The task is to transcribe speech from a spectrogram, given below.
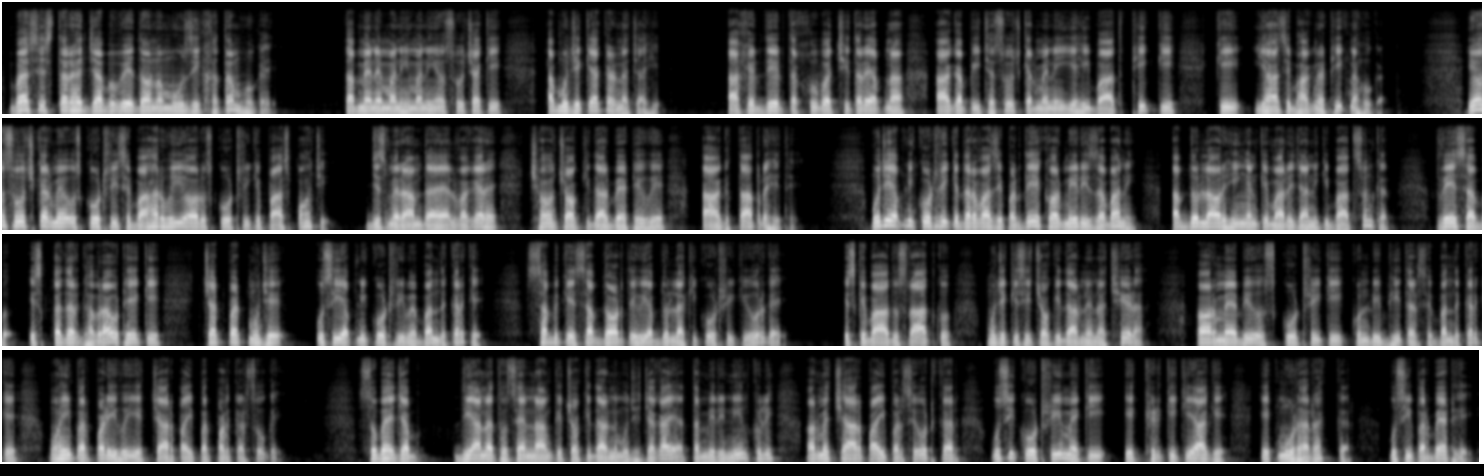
बस इस तरह जब वे दोनों मूजी खत्म हो गए, तब मैंने मन ही मन यो सोचा कि अब मुझे क्या करना चाहिए। आखिर देर तक खूब अच्छी तरह अपना आगा पीछे सोचकर मैंने यही बात ठीक की कि यहाँ से भागना ठीक न होगा। यों सोचकर मैं उस कोठरी से बाहर हुई और उस कोठरी के पास पहुँची, जिसमें रामदयाल वगैरह छौ चौकीदार बैठे हुए आग ताप रहे थे। मुझे अपनी कोठरी के दरवाजे पर देख और मेरी जबानी अब्दुल्ला और हींगन के मारे जाने की बात सुनकर वे सब इस कदर घबरा उठे कि चटपट मुझे उसी अपनी कोठरी में बंद करके सब के सब दौड़ते हुए अब्दुल्ला की कोठरी की ओर गए। इसके बाद उस रात को मुझे किसी चौकीदार ने न छेड़ा और मैं भी उस कोठरी की कुंडी भीतर से बंद करके वहीं पर पड़ी हुई एक चारपाई पर पड़कर सो गई। सुबह जब दियानत हुसैन नाम के चौकीदार ने मुझे जगाया। तब मेरी नींद खुली और मैं चार पाई पर से उठकर उसी कोठरी में की एक खिड़की के आगे एक मूढ़ा रखकर उसी पर बैठ गई।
